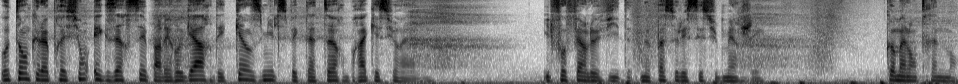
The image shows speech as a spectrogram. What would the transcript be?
autant que la pression exercée par les regards des 15 000 spectateurs braqués sur elle. Il faut faire le vide, ne pas se laisser submerger. Comme à l'entraînement,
